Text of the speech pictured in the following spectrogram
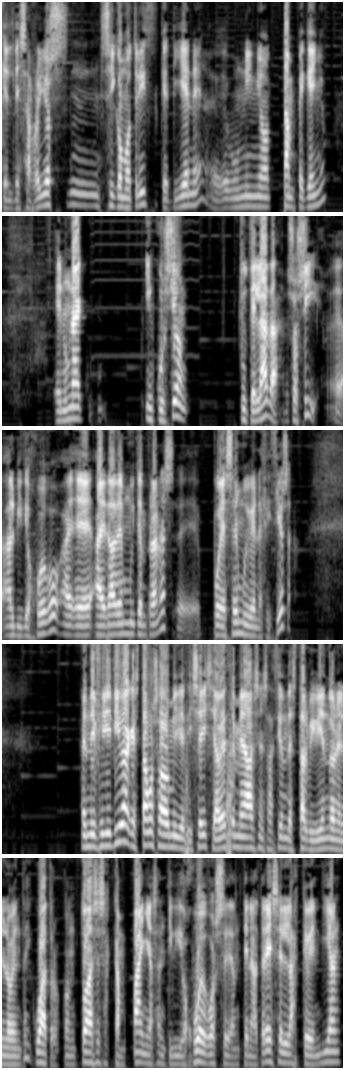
el desarrollo psicomotriz que tiene eh, un niño tan pequeño, en una incursión tutelada, eso sí, eh, al videojuego eh, a edades muy tempranas, puede ser muy beneficiosa. En definitiva, que estamos a 2016 y a veces me da la sensación de estar viviendo en el 94, con todas esas campañas anti-videojuegos de Antena 3 en las que vendían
